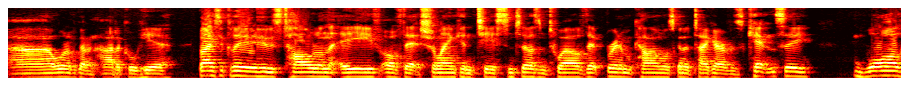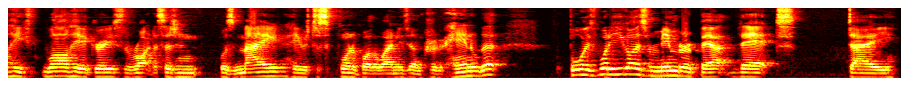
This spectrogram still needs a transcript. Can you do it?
Uh, what I've got an article here basically he was told on the eve of that Sri Lankan test in 2012 that Brendan McCullum was going to take over his captaincy. While he while he agrees the right decision was made, he was disappointed by the way New Zealand cricket handled it. Boys, what do you guys remember about that day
